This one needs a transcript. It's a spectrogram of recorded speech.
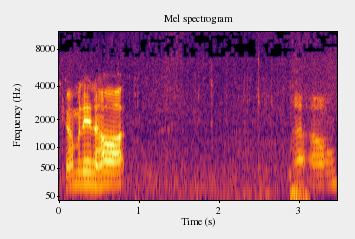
Coming in hot. Uh oh.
